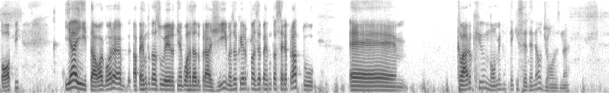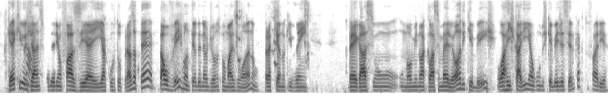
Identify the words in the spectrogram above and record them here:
top. E aí, tal, agora a pergunta da zoeira eu tinha guardado para Gi, mas eu quero fazer a pergunta séria para tu. É... Claro que o nome não tem que ser Daniel Jones, né? O que é que os não. Giants poderiam fazer aí a curto prazo? Até talvez manter o Daniel Jones por mais um ano, para que ano que vem pegasse um, um, nome numa classe melhor de QBs? Ou arriscaria em algum dos QBs desse ano? O que é que tu faria?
